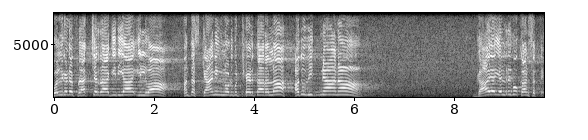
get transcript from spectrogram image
ಒಳಗಡೆ ಫ್ರ್ಯಾಕ್ಚರ್ ಆಗಿದೆಯಾ ಇಲ್ವಾ ಅಂತ ಸ್ಕ್ಯಾನಿಂಗ್ ನೋಡ್ಬಿಟ್ಟು ಹೇಳ್ತಾರಲ್ಲ, ಅದು ವಿಜ್ಞಾನ. ಗಾಯ ಎಲ್ರಿಗೂ ಕಾಣಿಸುತ್ತೆ.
